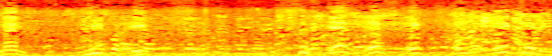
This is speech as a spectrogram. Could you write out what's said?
मैम यहीं पर एक एक एक एक एक मिनट।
